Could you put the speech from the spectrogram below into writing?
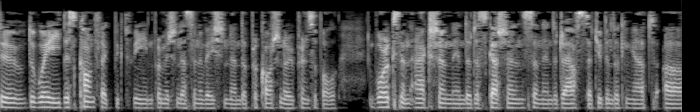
to the way this conflict between permissionless innovation and the precautionary principle works in action in the discussions and in the drafts that you've been looking at, uh,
